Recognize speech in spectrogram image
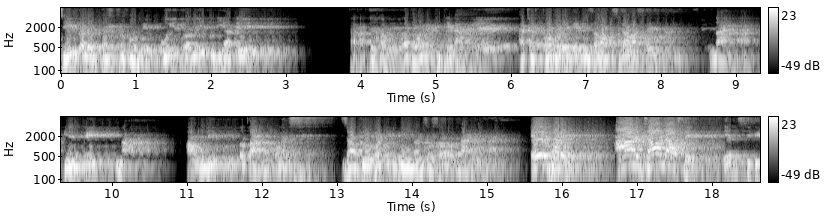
যেই দলের প্রশ্ন করবে, ওই দলেই দুনিয়াতে দাঁড়াতে হবে। কথা বলে ঠিক না আচ্ছা কবরে গেলে জামাত ইসলাম আছে? নাই। বিএনপি? নাই। আওয়ামী লীগ তো তার জাতীয় পার্টি বেইমান নাই। এরপরে আর যা যা আছে এনসিবি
